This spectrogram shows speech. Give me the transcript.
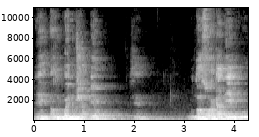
Né? Nós não no chapéu. Certo? O nosso acadêmico,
